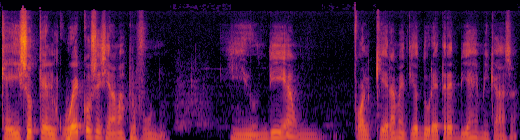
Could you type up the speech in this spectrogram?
que hizo que el hueco se hiciera más profundo. Y un día, un, cualquiera metido, duré tres días en mi casa.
